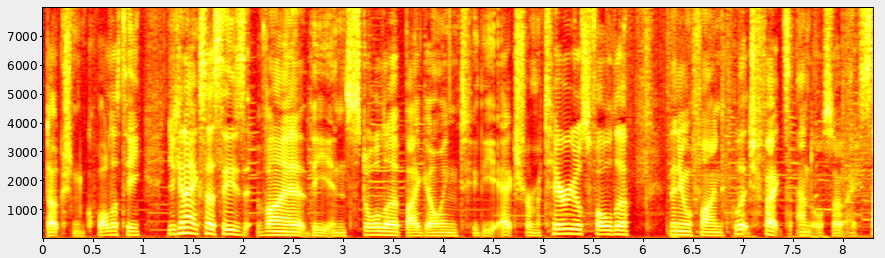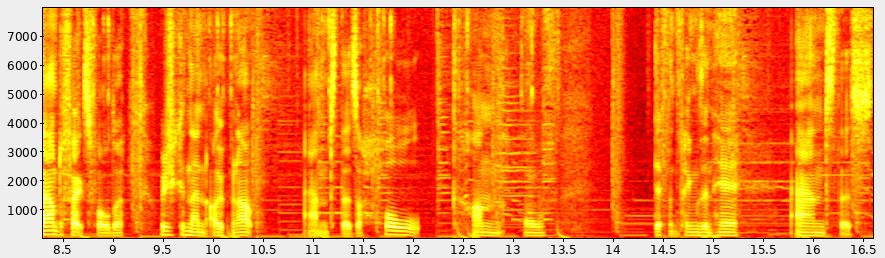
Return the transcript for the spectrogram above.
production quality. You can access these via the installer by going to the extra materials folder, then you'll find glitch effects and also a sound effects folder, which you can then open up, and there's a whole ton of different things in here, and there's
